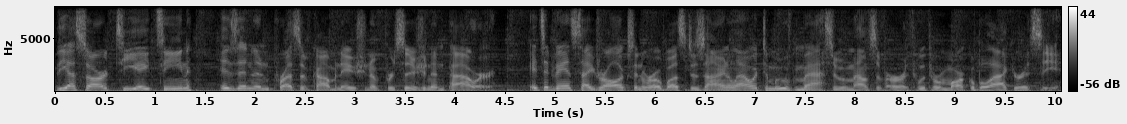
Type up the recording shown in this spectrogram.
The SR-T18 is an impressive combination of precision and power. Its advanced hydraulics and robust design allow it to move massive amounts of earth with remarkable accuracy.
